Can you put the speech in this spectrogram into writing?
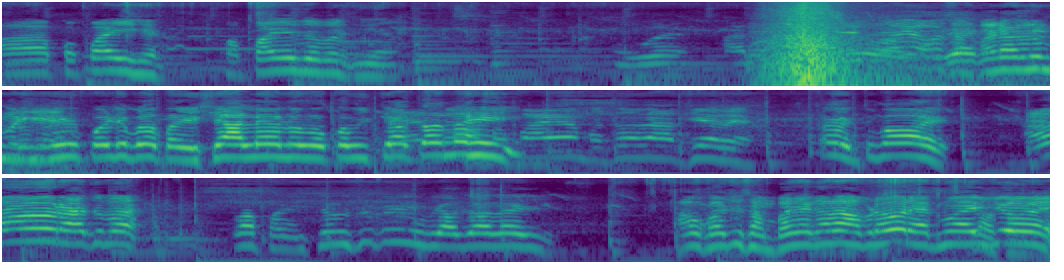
આ પપાઈ છે. પપાઈ જબર થઈ પેલા પૈસા લેવાનો વિચારતા નહીં. રાજુભાઈ. પૈસાનું શું કર્યું? વ્યાજા લઈ આવું ખાજુ સંભાળ્યા કરો આપણે હો, આવી ગયો હવે.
